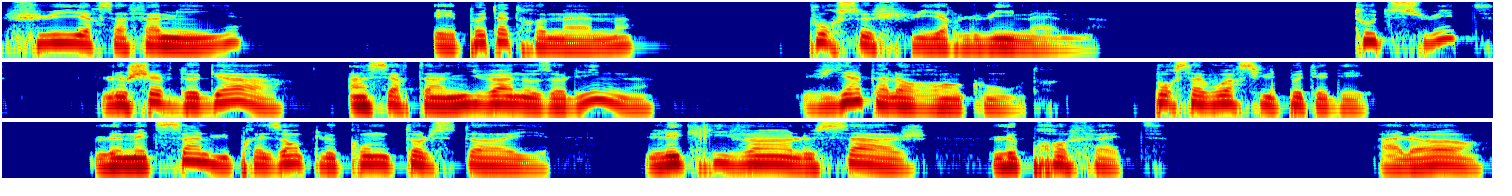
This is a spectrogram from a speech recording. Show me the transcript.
fuir sa famille, et peut-être même pour se fuir lui-même. Tout de suite, le chef de gare, un certain Ivan Ozoline, vient à leur rencontre pour savoir s'il peut aider. Le médecin lui présente le comte Tolstoï, l'écrivain, le sage, le prophète. Alors,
